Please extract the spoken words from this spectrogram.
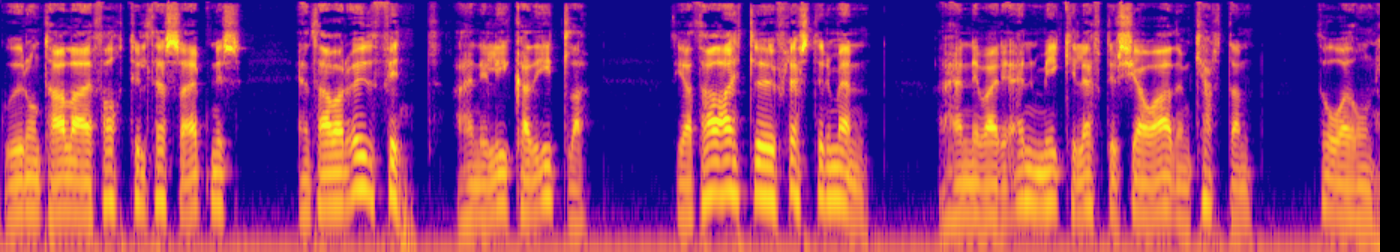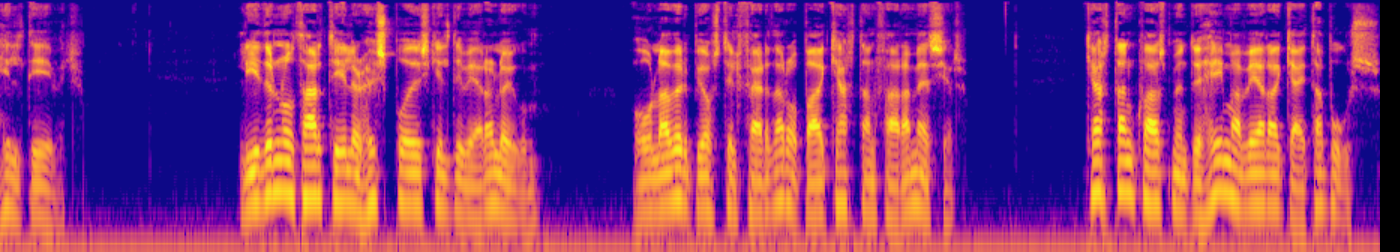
Guðrún talaði fátt til þessa efnis en það var auðfint að henni líkaði ítla því að það ætluði flestir menn að henni væri enn mikil eftir sjá aðum kjartan þó að hún hildi yfir. Líður nú þar til er hausbóði skildi vera laugum. Ólafur bjóst til ferðar og bað kjartan fara með sér. Kjartan hvaðs myndu heima vera gæta bús.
